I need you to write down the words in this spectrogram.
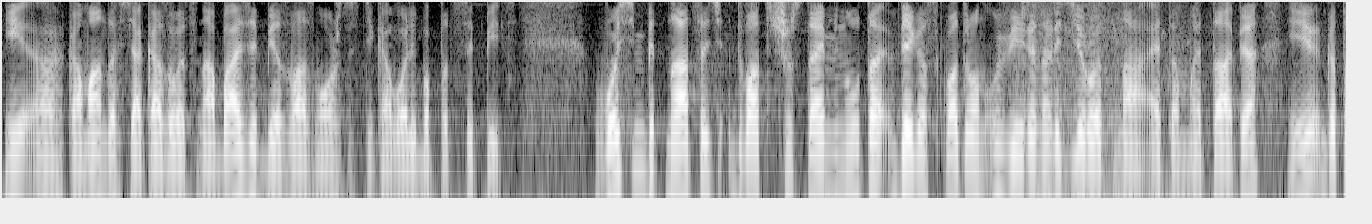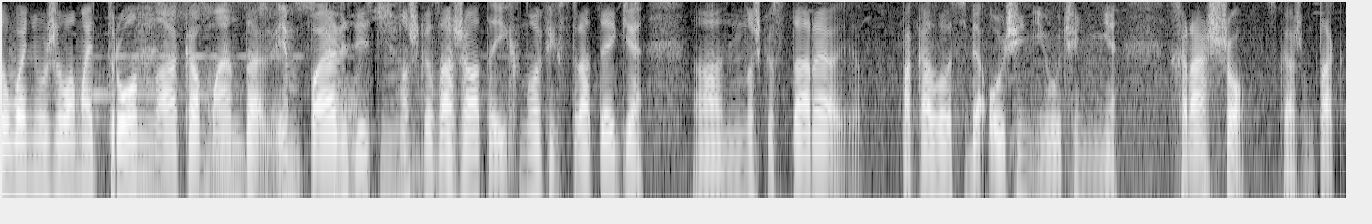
И э, команда вся оказывается на базе без возможности кого-либо подцепить. 8.15, 26 минута. Вега Сквадрон уверенно лидирует на этом этапе. И готовы они уже ломать трон, а команда Empire здесь немножко зажата. Их вновь стратегия э, немножко старая, показывает себя очень и очень не хорошо, скажем так.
